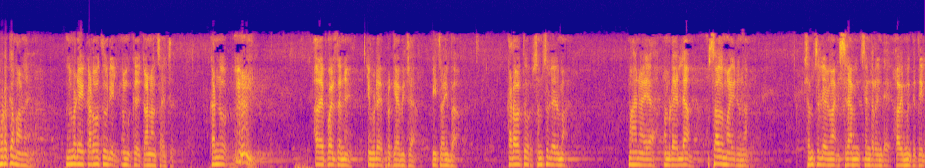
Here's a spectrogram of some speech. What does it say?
തുടക്കമാണ് നമ്മുടെ കടവത്തൂരിൽ നമുക്ക് കാണാൻ സാധിച്ചത്. കണ്ണൂർ അതേപോലെ തന്നെ ഇവിടെ പ്രഖ്യാപിച്ച ഈ തൊയ്ബ കടവത്തൂർ ശംസുലമ മഹാനായ നമ്മുടെ എല്ലാം ഉസ്താദമായിരുന്ന ഷംസുലമ ഇസ്ലാമിക് സെന്ററിന്റെ ആഭിമുഖ്യത്തിൽ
